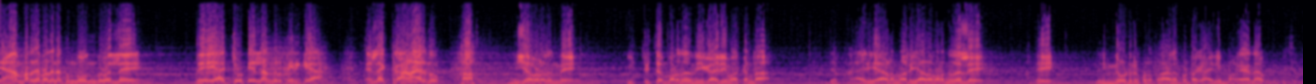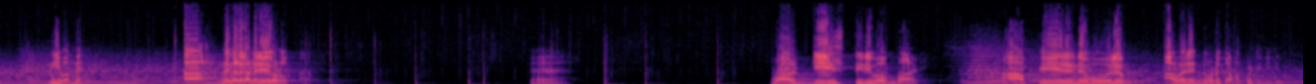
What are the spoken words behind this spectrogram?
ഞാൻ പറഞ്ഞപ്പോ നിനക്ക് നൊന്തു അല്ലേ? ദേ അച്ചൂട്ടിയെല്ലാം നിർത്തിയിരിക്കുക എല്ലാം കാണായിരുന്നു. നീ അവിടെ നിന്നേ. ഇട്ടിച്ചൻ പറഞ്ഞത് നീ കാര്യമാക്കണ്ട. നിന്റെ ഭാര്യയാണെന്ന് അറിയാതെ പറഞ്ഞതല്ലേ? അതെ നിന്നോടൊരു പ്രധാനപ്പെട്ട കാര്യം പറയാനാ വിളിപ്പിച്ചത്. നീ വന്നേ. നിങ്ങൾ കണ്ടിന്യൂ വർഗീസ് തിരുവമ്പാടി. ആ പേരിന് പോലും അവൻ എന്നോട് കടപ്പെട്ടിരിക്കുന്നു.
